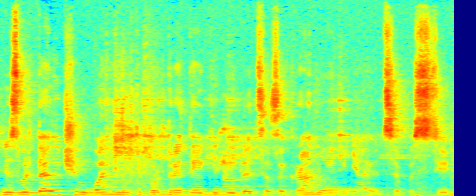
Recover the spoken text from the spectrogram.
не звертаючи уваги на ті портрети, які дивляться з екрану і міняються постійно.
